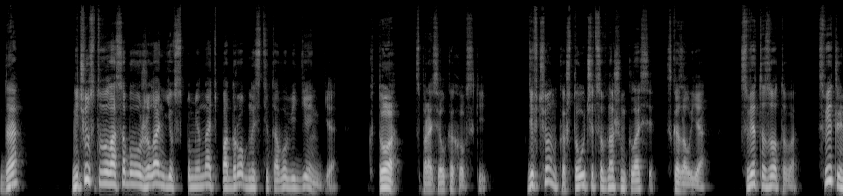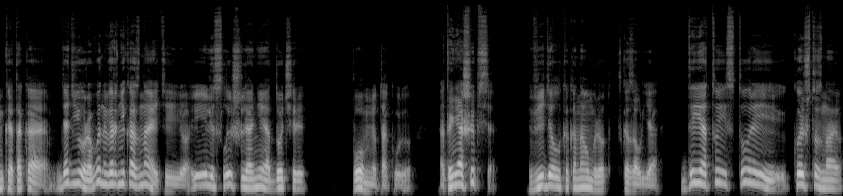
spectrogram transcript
«Да?» Не чувствовал особого желания вспоминать подробности того видения. «Кто?» — спросил Каховский. «Девчонка, что учится в нашем классе», — сказал я. «Света Зотова. Светленькая такая. Дядя Юра, вы наверняка знаете ее или слышали о ней от дочери». «Помню такую. А ты не ошибся?» «Видел, как она умрет», — сказал я. Да и о той истории кое-что знаю.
